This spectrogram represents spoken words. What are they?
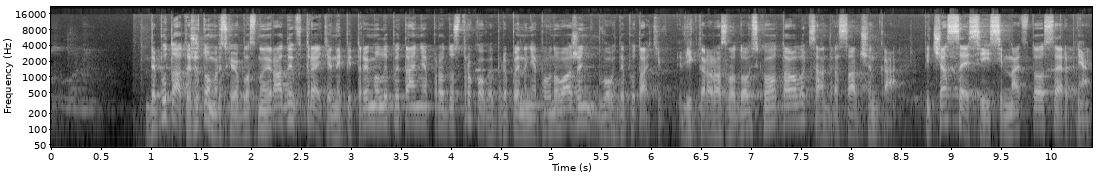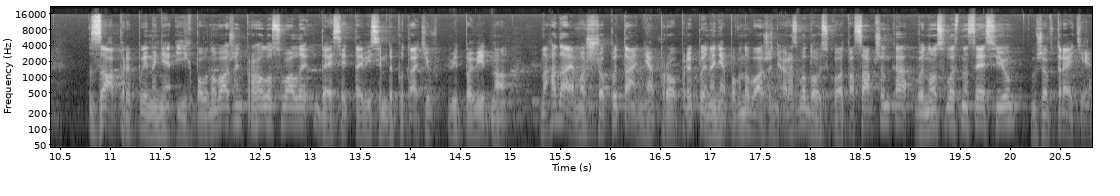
голосування. Депутати Житомирської обласної ради втретє не підтримали питання про дострокове припинення повноважень двох депутатів Віктора Розводовського та Олександра Савченка. Під час сесії 17 серпня за припинення їх повноважень проголосували 10 та 8 депутатів відповідно. Нагадаємо, що питання про припинення повноважень Розводовського та Савченка виносилось на сесію вже втретє.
